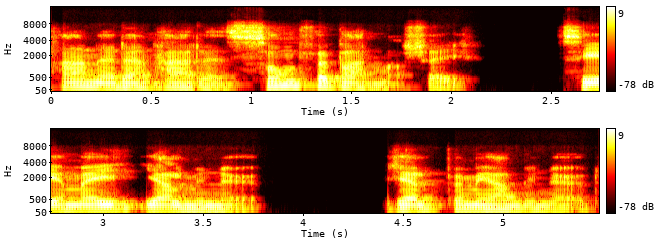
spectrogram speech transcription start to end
han är den Herre som förbarmar sig. Se mig i all min nöd. Hjälper mig i all min nöd.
